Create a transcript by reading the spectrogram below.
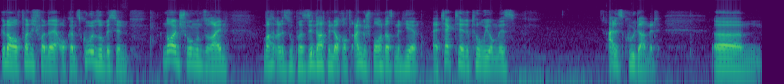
genau, fand ich von daher auch ganz cool, so ein bisschen neuen Schwung und so rein. Macht alles super Sinn, hat man ja auch oft angesprochen, dass man hier Attack-Territorium ist. Alles cool damit. Ähm,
